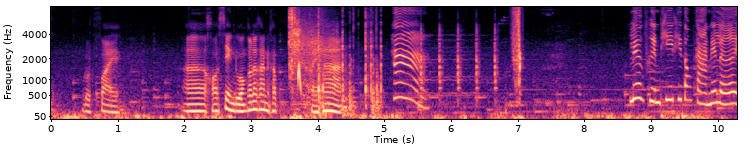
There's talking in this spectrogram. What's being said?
กรถไฟ อ่า ขอเสี่ยงดวงก็แล้วกันครับ ไปห้า เลือกพื้นที่ที่ต้องการได้เลย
